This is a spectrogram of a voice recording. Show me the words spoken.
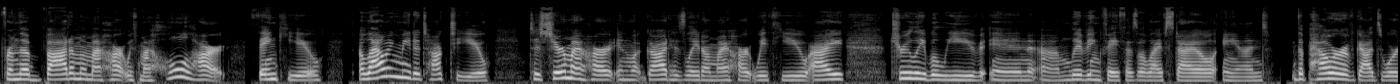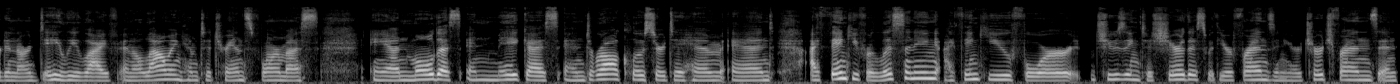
from the bottom of my heart, with my whole heart. Thank you, allowing me to talk to you to share my heart and what God has laid on my heart with you. I truly believe in um, living faith as a lifestyle and the power of God's word in our daily life and allowing Him to transform us and mold us and make us and draw closer to Him. And I thank you for listening. I thank you for choosing to share this with your friends and your church friends and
